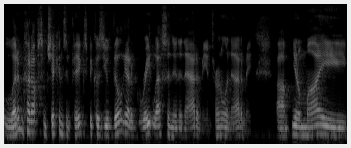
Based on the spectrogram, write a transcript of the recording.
let them cut up some chickens and pigs because you they'll get a great lesson in anatomy, internal anatomy. Um, you know, my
